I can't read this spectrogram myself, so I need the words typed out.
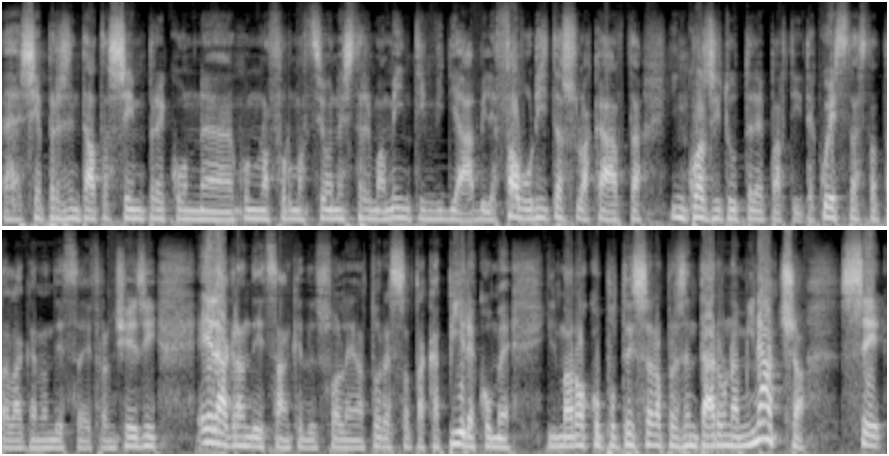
eh, si è presentata sempre con, eh, con una formazione estremamente invidiabile, favorita sulla carta in quasi tutte le partite. Questa è stata la grandezza dei francesi e la grandezza anche del suo allenatore è stata capire come il Marocco potesse rappresentare una minaccia se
